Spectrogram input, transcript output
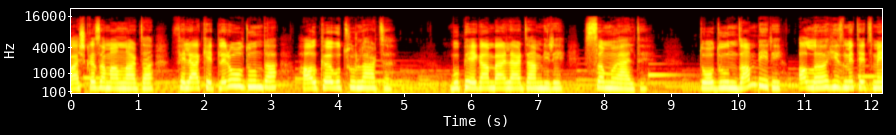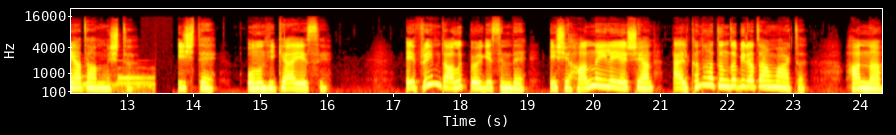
Başka zamanlarda felaketler olduğunda halka avuturlardı. Bu peygamberlerden biri Samuel'di. Doğduğundan beri Allah'a hizmet etmeye adanmıştı. İşte onun hikayesi. Efraim Dağlık bölgesinde eşi Hanna ile yaşayan Elkan adında bir adam vardı. Hanna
